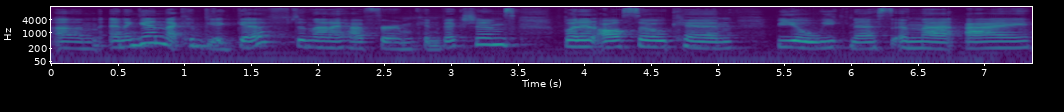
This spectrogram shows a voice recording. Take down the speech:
Um, and again, that can be a gift and that I have firm convictions, but it also can be a weakness in that I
